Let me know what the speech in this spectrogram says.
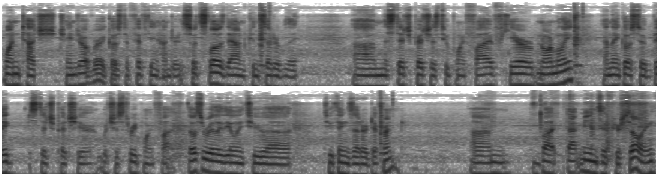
one-touch changeover, it goes to 1500. So it slows down considerably. Um, the stitch pitch is 2.5 here normally, and then it goes to a big stitch pitch here, which is 3.5. Those are really the only two uh, two things that are different. Um, but that means if you're sewing,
